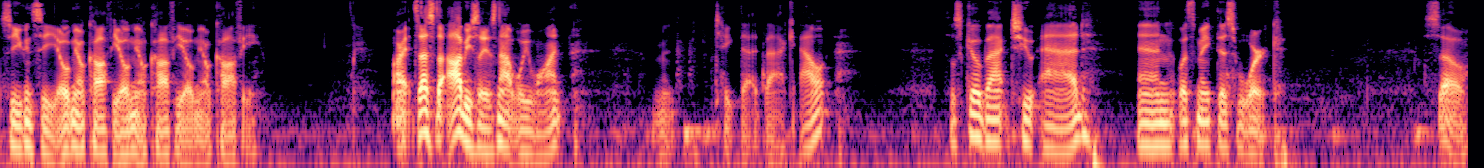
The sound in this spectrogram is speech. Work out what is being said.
So you can see oatmeal coffee, oatmeal coffee, oatmeal coffee. All right, so that's the obviously it's not what we want. I'm going to take that back out. So let's go back to add and let's make this work. So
